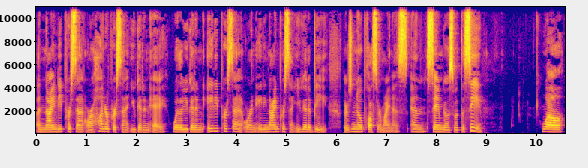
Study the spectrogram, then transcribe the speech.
a 90% or 100%, you get an A. Whether you get an 80% or an 89%, you get a B. There's no plus or minus. And same goes with the C. Well,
